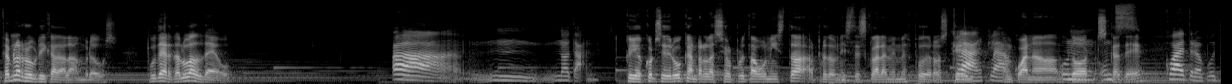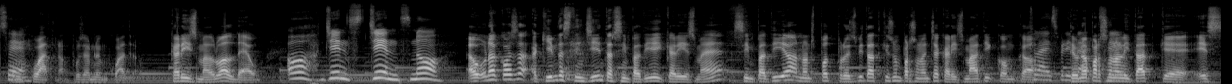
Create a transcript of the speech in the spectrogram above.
Fem la rúbrica de l'Ambrose. Poder de l'1 al 10. Ah, mm, no tant. Que jo considero que en relació al protagonista, el protagonista és clarament més poderós que Clar, ell, clar. en quant a dots que té. 4, potser. Un 4, posem-li un 4. Carisma, de l'1 al 10. Oh, gens, gens, no. Eh, Una cosa, aquí hem distingir entre simpatia i carisma, eh? Simpatia no ens pot... Però és veritat que és un personatge carismàtic, com que Clar, és té veritat, una personalitat que és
